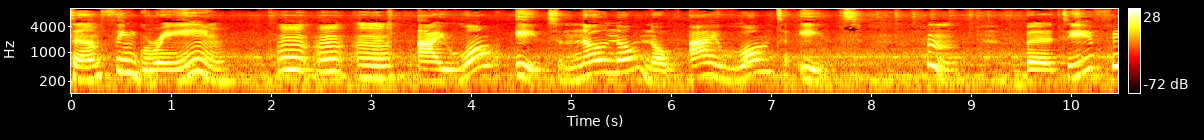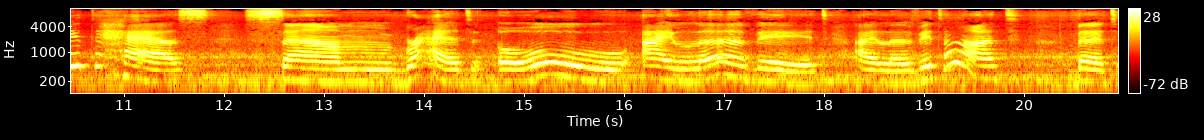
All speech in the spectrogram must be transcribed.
something green, Mm-mm-mm. I won't eat. No, no, no. I won't eat. Hmm. But if it has some bread, oh, I love it. I love it a lot. But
